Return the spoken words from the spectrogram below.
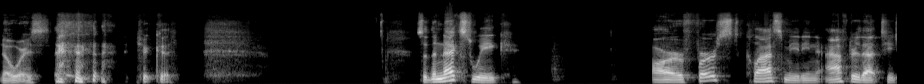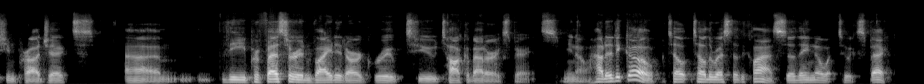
no worries. you're good. So the next week, our first class meeting after that teaching project um, the professor invited our group to talk about our experience. You know, how did it go? Tell tell the rest of the class so they know what to expect.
